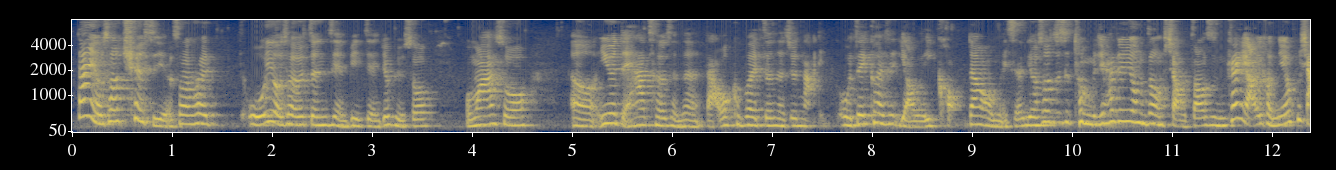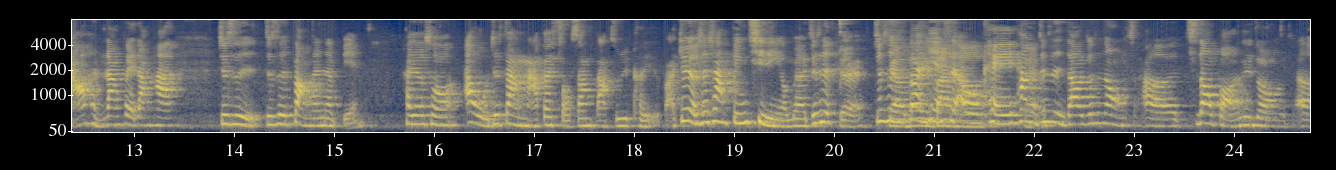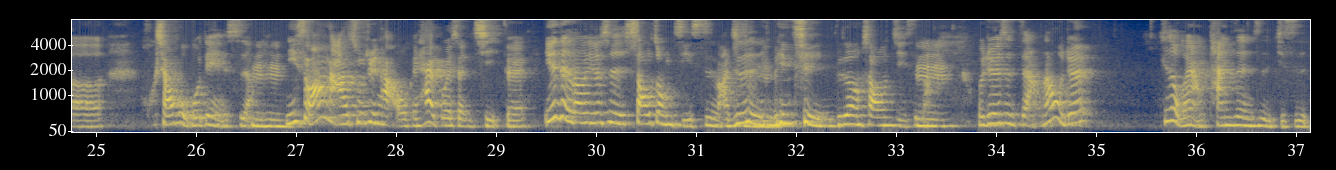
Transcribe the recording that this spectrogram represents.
但有时候确实有时候会，我有时候会睁只眼闭只眼。就比如说，我妈说，呃，因为等一下车程真的很大，我可不可以真的就拿一，我这一块是咬了一口，但我没事。有时候就是吞不进，他就用这种小招式。你看咬一口，你又不想要很浪费，让它就是就是放在那边。他就说啊，我就这样拿在手上拿出去可以了吧？就有时候像冰淇淋有没有？就是对，就是半店是 OK，他们就是你知道，就是那种呃吃到饱的那种呃小火锅店也是啊。嗯、你手上拿出去，他 OK，他也不会生气。对，因为这个东西就是稍纵即逝嘛，就是你冰淇淋，你不是这种稍纵即逝嘛？嗯、我觉得是这样。然后我觉得，其实我跟你讲，贪这件事，其实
